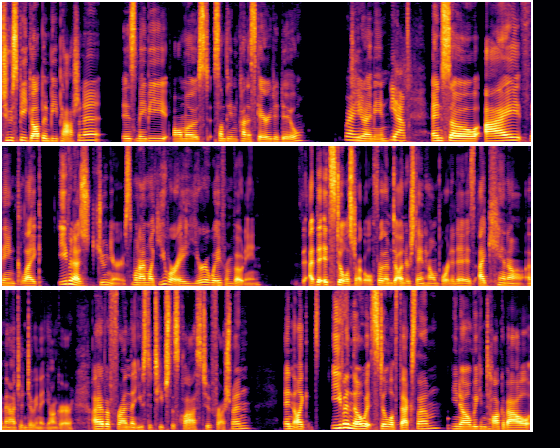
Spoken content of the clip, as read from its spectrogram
to speak up and be passionate is maybe almost something kind of scary to do. Right. you know what i mean? Yeah. and so i think like even as juniors when i'm like you are a year away from voting it's still a struggle for them to understand how important it is. I cannot imagine doing it younger. I have a friend that used to teach this class to freshmen and like even though it still affects them you know we can talk about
